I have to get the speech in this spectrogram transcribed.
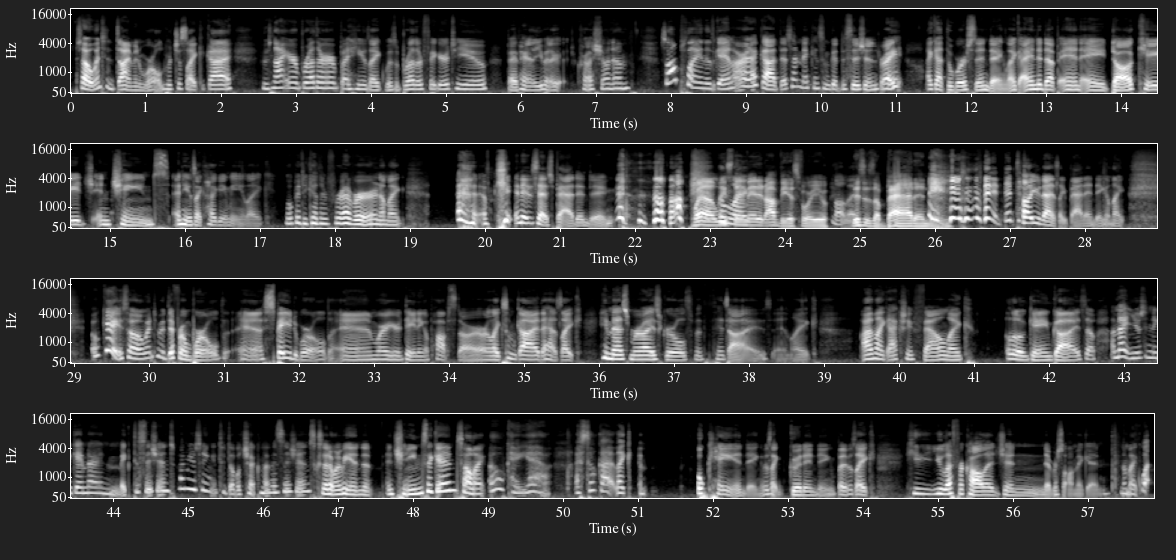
So I went to Diamond World, which is like a guy who's not your brother, but he like was a brother figure to you. But apparently you had a crush on him. So I'm playing this game. All right, I got this. I'm making some good decisions, right? I got the worst ending. Like I ended up in a dog cage in chains, and he was like hugging me, like we'll be together forever. And I'm like, and it says bad ending. Well, at least they made it obvious for you. This is a bad ending. but it did tell you that it's like bad ending. I'm like, okay, so I went to a different world, a spade world, and where you're dating a pop star or like some guy that has like he mesmerized girls with his eyes, and like I'm like actually found like a little game guy. So I'm not using the game guide to make decisions, but I'm using it to double check my decisions because I don't want to be in, in chains again. So I'm like, oh, okay, yeah, I still got like an okay ending. It was like good ending, but it was like he you left for college and never saw him again. And I'm like, what?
